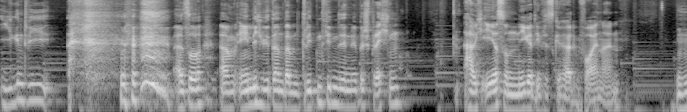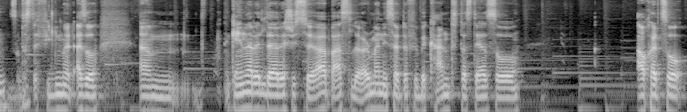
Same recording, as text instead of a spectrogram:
Irgendwie. also, ähm, ähnlich wie dann beim dritten Film, den wir besprechen, habe ich eher so ein Negatives gehört im Vorhinein. Mhm. So dass der Film halt, also ähm, generell der Regisseur Baz Luhrmann ist halt dafür bekannt, dass der so auch halt so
